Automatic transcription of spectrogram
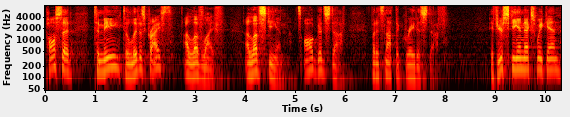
Paul said, To me, to live is Christ. I love life. I love skiing. It's all good stuff, but it's not the greatest stuff. If you're skiing next weekend,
